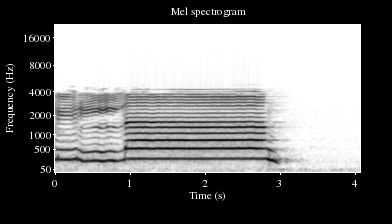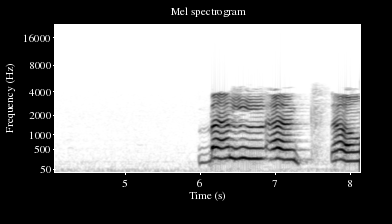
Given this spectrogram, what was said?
لِلَّهِ بَلْ أَكْثَرُهُمْ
